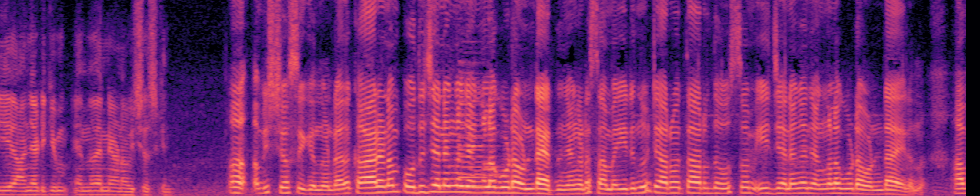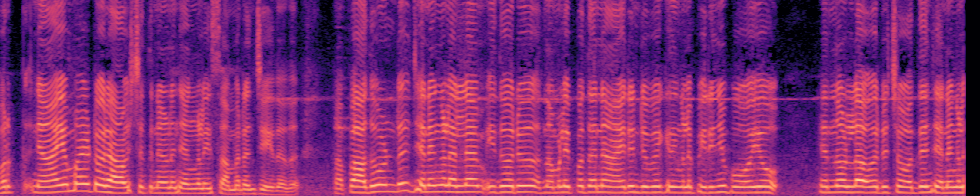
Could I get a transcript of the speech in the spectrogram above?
ഈ ആഞ്ഞടിക്കും എന്ന് തന്നെയാണോ വിശ്വസിക്കുന്നത്? ആ വിശ്വസിക്കുന്നുണ്ട്. അത് കാരണം പൊതുജനങ്ങൾ ഞങ്ങളെ കൂടെ ഉണ്ടായിരുന്നു. ഞങ്ങളുടെ സമയം ഇരുന്നൂറ്റി അറുപത്തി ആറ് ദിവസം ഈ ജനങ്ങൾ ഞങ്ങളെ കൂടെ ഉണ്ടായിരുന്നു. അവർക്ക് ന്യായമായിട്ട് ഒരു ആവശ്യത്തിനാണ് ഞങ്ങൾ ഈ സമരം ചെയ്തത്. അപ്പോൾ അതുകൊണ്ട് ജനങ്ങളെല്ലാം ഇതൊരു നമ്മളിപ്പോൾ തന്നെ ആയിരം രൂപയ്ക്ക് നിങ്ങൾ പിരിഞ്ഞു പോയോ എന്നുള്ള ഒരു ചോദ്യം ജനങ്ങൾ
